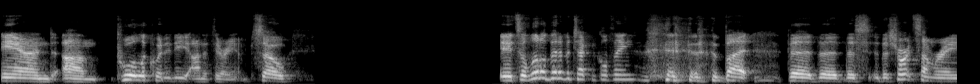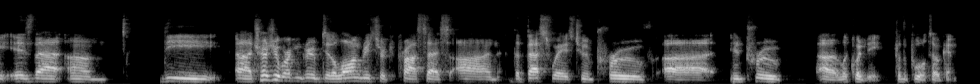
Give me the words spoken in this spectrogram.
and um, pool liquidity on Ethereum. So it's a little bit of a technical thing, but the, the, the, the, short summary is that um, the uh, Treasury Working Group did a long research process on the best ways to improve, uh, improve uh, liquidity for the pool token.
